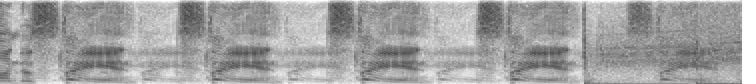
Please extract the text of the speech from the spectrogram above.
Understand, stand, stand, stand, stand, stand,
